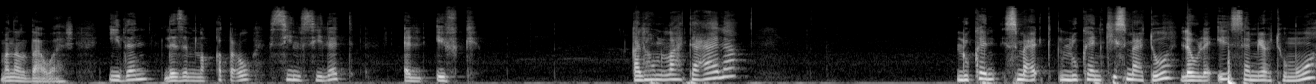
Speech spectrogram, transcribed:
ما نرضاوهش. إذا لازم نقطعوا سلسلة الإفك. قالهم الله تعالى لو كان سمع لو كان كي سمعتوه لولا إذ سمعتموه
